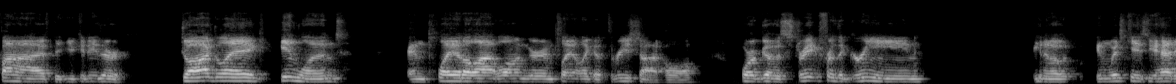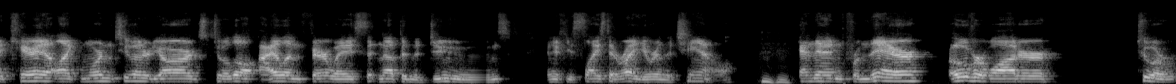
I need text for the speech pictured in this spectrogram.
five that you could either dogleg inland and play it a lot longer and play it like a three shot hole or go straight for the green, you know, in which case you had to carry it like more than 200 yards to a little island fairway sitting up in the dunes. And if you sliced it right, you were in the channel. Mm-hmm. And then from there, over water to a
